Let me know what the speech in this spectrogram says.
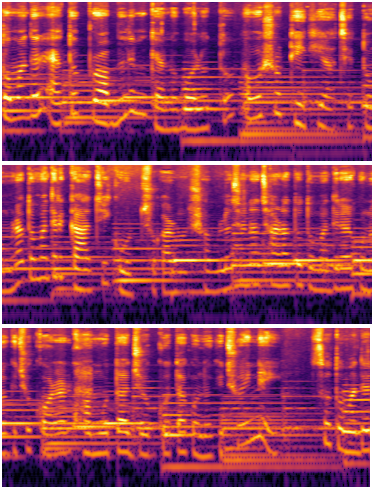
তোমাদের এত প্রবলেম কেন বলো তো? অবশ্য ঠিকই আছে, তোমরা তোমাদের কাজই করছ। কারণ সমালোচনা ছাড়া তো তোমাদের আর কোনো কিছু করার ক্ষমতা, যোগ্যতা কোনো কিছুই সো তোমাদের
